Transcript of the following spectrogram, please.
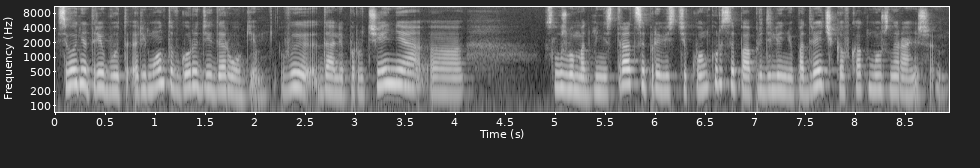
Сегодня требуют ремонта в городе и дороги. Вы дали поручение э, службам администрации провести конкурсы по определению подрядчиков как можно раньше.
